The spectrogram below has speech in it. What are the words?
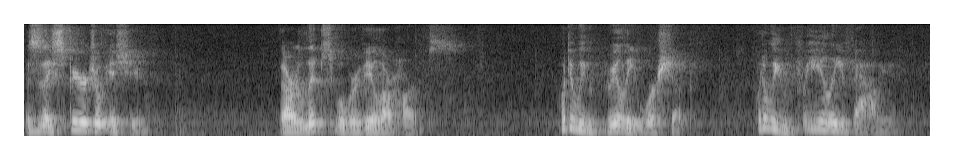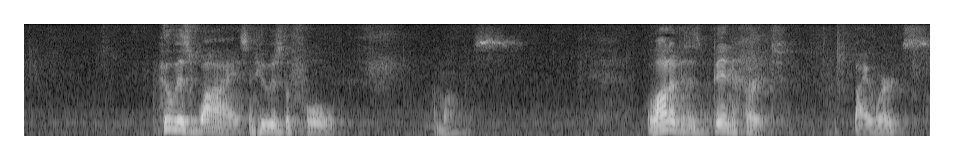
This is a spiritual issue that our lips will reveal our hearts. What do we really worship? What do we really value? Who is wise and who is the fool among us? A lot of us has been hurt by words.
